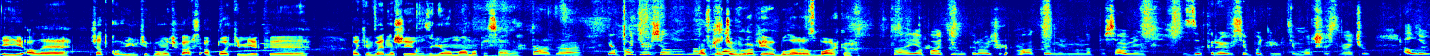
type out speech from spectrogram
І, але спочатку він, типу, матюкався, а потім як. Е, потім видно, що його за нього мама писала. Так, так. Я потім все У нас, коротше, в групі була розборка. Та, я потім, коротше, фактам йому написав, він закрився, потім Тимур щось почав. Але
